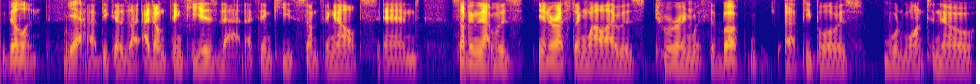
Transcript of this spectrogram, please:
villain. Yeah. Uh, because I, I don't think he is that. I think he's something else. And something that was interesting while I was touring with the book, uh, people always would want to know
